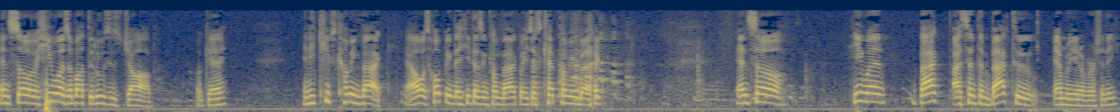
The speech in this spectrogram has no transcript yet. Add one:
And so he was about to lose his job. Okay? And he keeps coming back. I was hoping that he doesn't come back, but he just kept coming back. And so he went back, I sent him back to Emory University,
